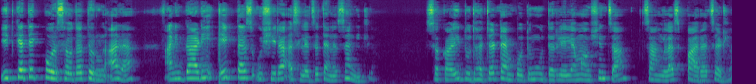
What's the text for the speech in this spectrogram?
इतक्यात एक पोरसवदा तरुण आला आणि गाडी एक तास उशिरा असल्याचं त्यानं सांगितलं. सकाळी दुधाच्या टॅम्पोतून उतरलेल्या मावशींचा चांगलाच पारा चढला.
